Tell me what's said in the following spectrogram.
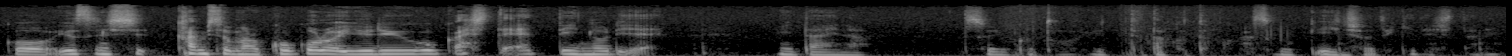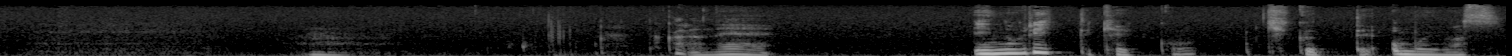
こう要するに神様の心を揺り動かしてって祈りでみたいなそういうことを言ってた言葉がすごく印象的でしたね。うん、だからね祈りって結構効くって思います。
